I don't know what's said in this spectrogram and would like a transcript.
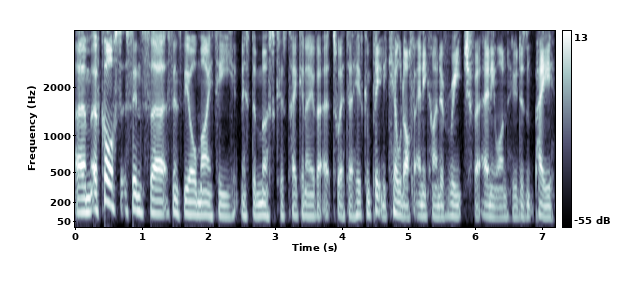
Um, of course, since uh, since the almighty Mr. Musk has taken over at Twitter, he's completely killed off any kind of reach for anyone who doesn't pay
